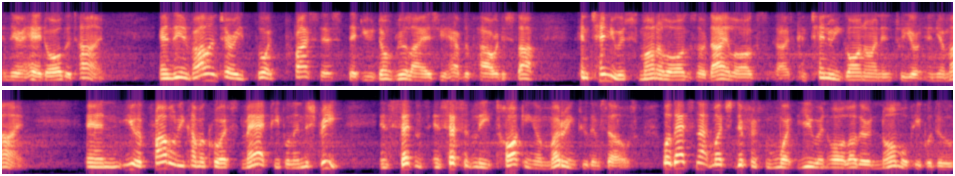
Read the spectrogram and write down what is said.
in their head all the time. And the involuntary thought process that you don't realize you have the power to stop continuous monologues or dialogues uh, continuing going on into your in your mind. And you have probably come across mad people in the street, incessantly talking or muttering to themselves. Well, that's not much different from what you and all other normal people do,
